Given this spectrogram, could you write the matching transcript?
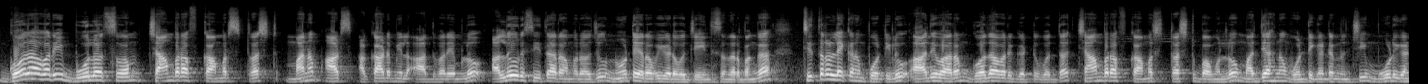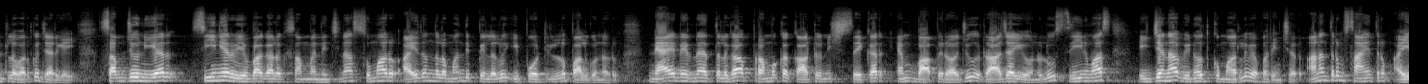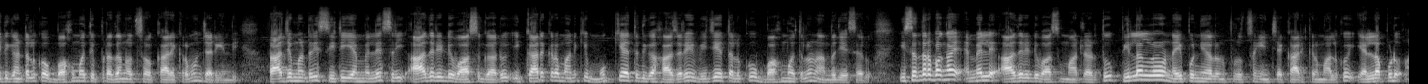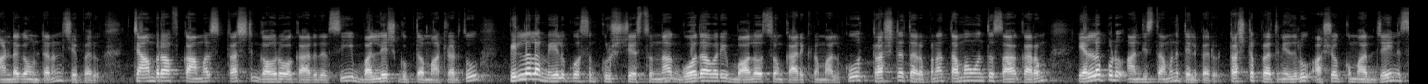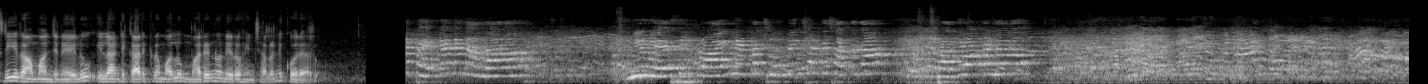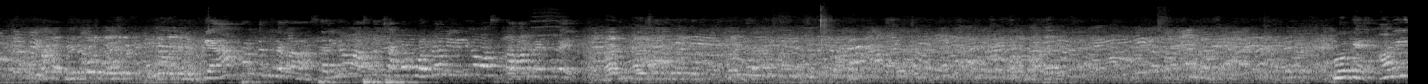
గోదావరి భూలోత్సవం chamber of commerce trust మనం arts అకాడమీల ఆధ్వర్యంలో అల్లూరి సీతారామరాజు నూట ఇరవై ఏడవ జయంతి సందర్భంగా చిత్రలేఖనం పోటీలు ఆదివారం గోదావరి గట్టు వద్ద ఛాంబర్ ఆఫ్ కామర్స్ ట్రస్ట్ భవన్లో మధ్యాహ్నం ఒంటి గంట నుంచి మూడు గంటల వరకు జరిగాయి. సబ్ జూనియర్ సీనియర్ విభాగాలకు సంబంధించిన సుమారు ఐదు వందల మంది పిల్లలు ఈ పోటీల్లో పాల్గొన్నారు. న్యాయ నిర్ణేతలుగా ప్రముఖ కార్టూనిస్ట్ శేఖర్ ఎం బాపిరాజు రాజా యోనులు శ్రీనివాస్ ఇజ్జన వినోద్ కుమార్లు వ్యవహరించారు. అనంతరం సాయంత్రం ఐదు గంటలకు బహుమతి ప్రధానోత్సవ కార్యక్రమం జరిగింది. రాజమండ్రి సిటీ ఎమ్మెల్యే శ్రీ ఆదిరెడ్డి వాసు గారు ఈ కార్యక్రమానికి ముఖ్య అతిథిగా హాజరై విజేతలకు బహుమతులను అందజేశారు. ఈ సందర్భంగా ఎమ్మెల్యే ఆదిరెడ్డి వాసు మాట్లాడుతూ పిల్లలలో నైపుణ్యాలను ప్రోత్సహించే కార్యక్రమాలకు ఎల్లప్పుడూ అండగా ఉంటారని చెప్పారు. ఛాంబర్ ఆఫ్ కామర్స్ ట్రస్ట్ గౌరవ కార్యదర్శి బల్లేష్ గుప్తా మాట్లాడుతూ పిల్లల మేలు కోసం కృషి చేస్తున్న గోదావరి బాలోత్సవం కార్యక్రమాలకు ట్రస్ట్ తరపున తమ వంతు సహకారం ఎల్లప్పుడూ అందిస్తామని తెలిపారు. ట్రస్ట్ ప్రతినిధులు అశోక్ కుమార్ జైన్ శ్రీ రామాంజనేయులు ఇలాంటి కార్యక్రమాలు మరెన్నో నిర్వహించాలని కోరారు. ఓకే అవి?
